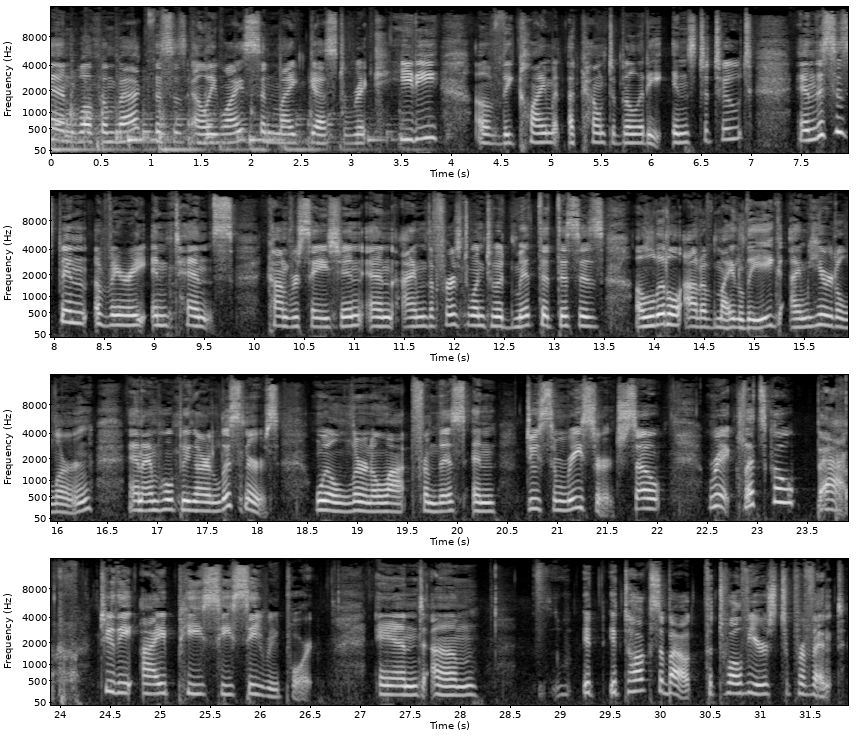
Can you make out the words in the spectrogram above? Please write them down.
And welcome back. This is Ellie Weiss and my guest Rick Heede of the Climate Accountability Institute. And this has been a very intense conversation, and I'm the first one to admit that this is a little out of my league. I'm here to learn, and I'm hoping our listeners will learn a lot from this and do some research. So, Rick, let's go back to the IPCC report. And um, it, it talks about the 12 years to prevent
